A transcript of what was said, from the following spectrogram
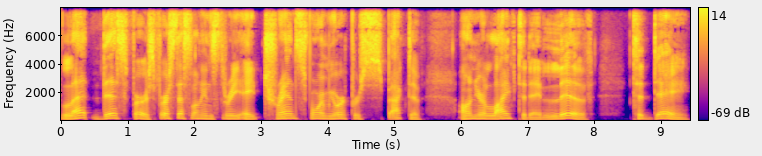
Let this verse, 1 Thessalonians 3 8, transform your perspective on your life today. Live today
